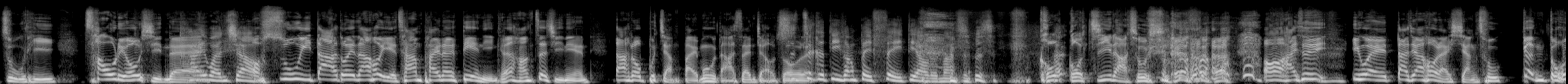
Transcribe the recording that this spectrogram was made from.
主题超流行的，哎开玩笑哦，书一大堆，然后也常常拍那个电影，可是好像这几年大家都不讲百慕达三角洲了。是这个地方被废掉了吗？是不是？狗狗基啦出现了，哦，还是因为大家后来想出更多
